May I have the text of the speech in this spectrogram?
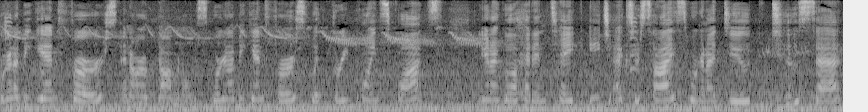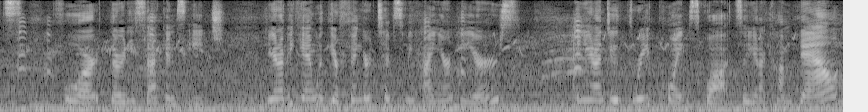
We're to begin first in our abdominals. We're to begin first with three point squats. You're to go ahead and take each exercise. We're to do two sets for 30 seconds each. You're to begin with your fingertips behind your ears and you're to do three point squats. So you're to come down,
